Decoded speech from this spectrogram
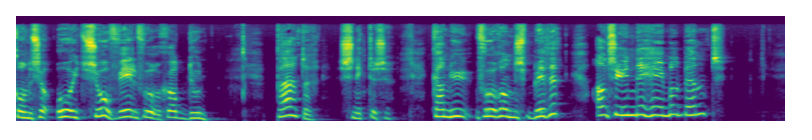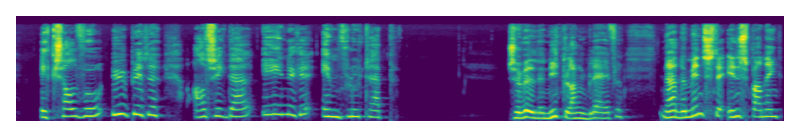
kon ze ooit zoveel voor God doen? Pater, snikte ze, kan u voor ons bidden als u in de hemel bent? Ik zal voor u bidden als ik daar enige invloed heb. Ze wilde niet lang blijven. Na de minste inspanning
